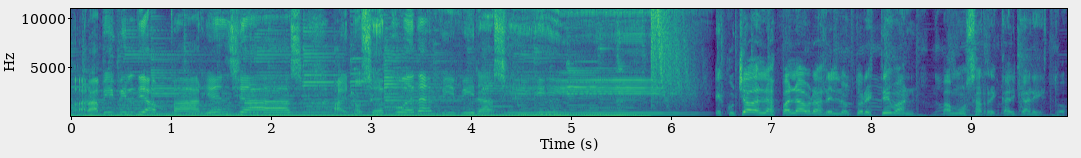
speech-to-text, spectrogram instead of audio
para vivir de apariencias. Ay, no se puede vivir así. Escuchadas las palabras del doctor Esteban, vamos a recalcar esto,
